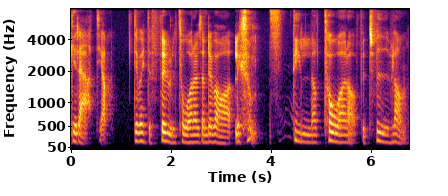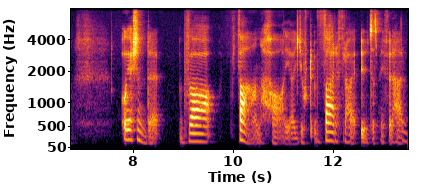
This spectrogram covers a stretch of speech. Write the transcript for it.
grät jag. Det var inte fultårar utan det var liksom stilla tårar av förtvivlan. Och jag kände, vad fan har jag gjort? Varför har jag utsatt mig för det här?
